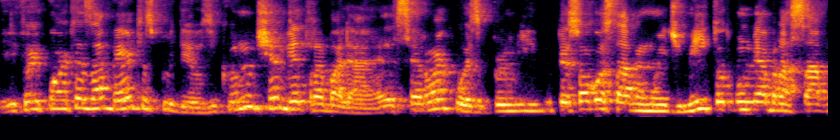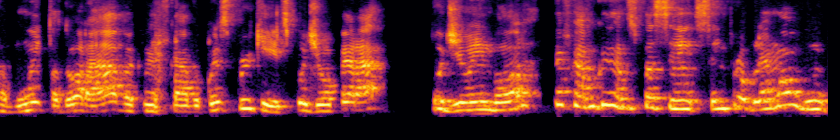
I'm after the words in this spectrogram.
E foi portas abertas por Deus. E eu não tinha medo de trabalhar. Essa era uma coisa. Por mim, o pessoal gostava muito de mim, todo mundo me abraçava muito, adorava que eu ficava com eles, porque eles podiam operar, podiam ir embora, eu ficava cuidando dos pacientes, sem problema algum.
